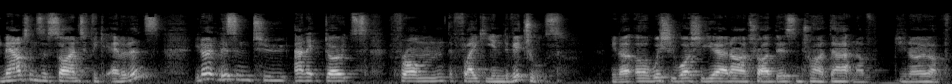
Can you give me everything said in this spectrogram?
mountains of scientific evidence. You don't listen to anecdotes from flaky individuals. You know, oh, wishy-washy, yeah, no, I tried this and tried that, and I've, you know, I've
